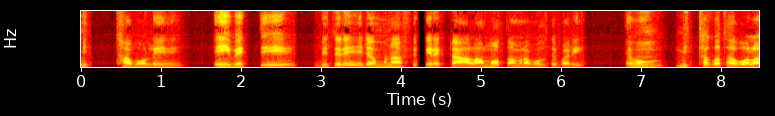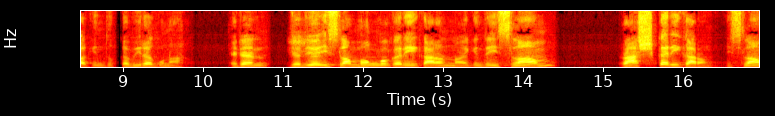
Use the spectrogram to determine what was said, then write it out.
মিথ্যা বলে, এই ব্যক্তির ভিতরে এটা মুনাফিকের একটা আলামত আমরা বলতে পারি। এবং মিথ্যা কথা বলা কিন্তু কবিরা গুণা এটা যদিও ইসলাম ভঙ্গকারী কারণ নয় কিন্তু ইসলাম হ্রাসকারী কারণ ইসলাম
